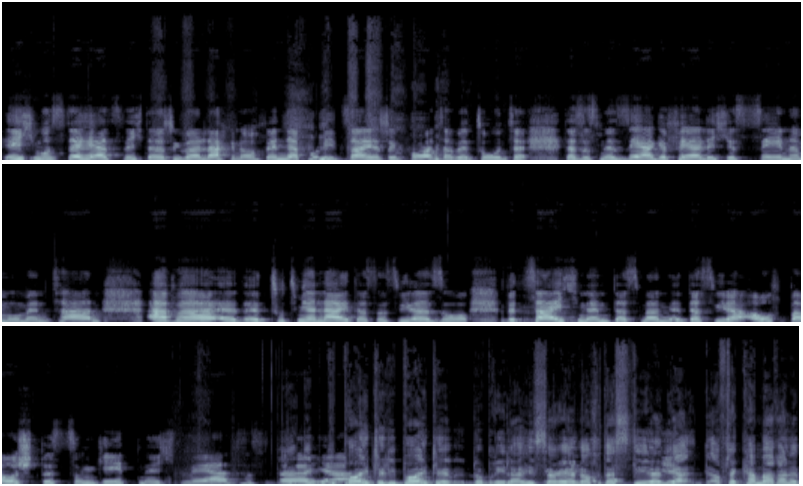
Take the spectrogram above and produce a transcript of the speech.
ich musste herzlich darüber lachen, auch wenn der Polizeireporter betonte, das ist eine sehr gefährliche Szene momentan. Aber äh, tut mir leid, das ist wieder so bezeichnend, dass man das wieder aufbauscht bis zum geht nicht mehr. Das, äh, ja. Die Pointe, die Pointe, Dobrila, ist doch ja noch, dass die dann ja auf der Kamera eine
